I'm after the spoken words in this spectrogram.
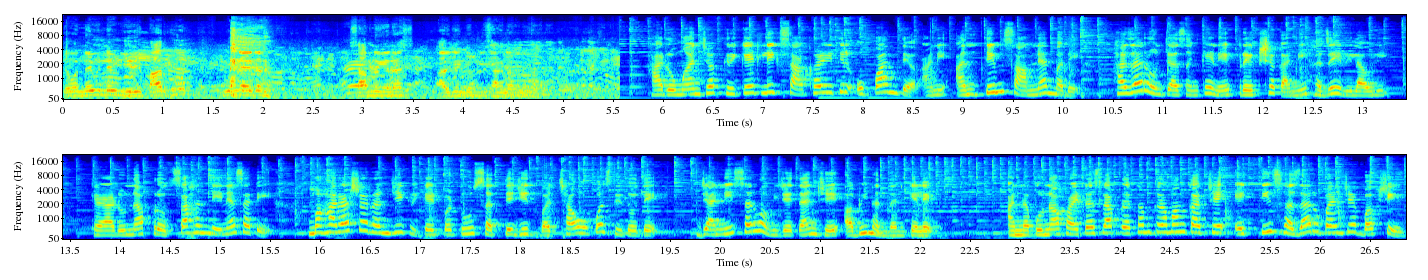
तेव्हा नवीन नवीन हिरे पारखून पुन्हा एकदा सामने घेण्यास आयोजन कमिटी सांगणार हा रोमांचक क्रिकेट लीग साखळीतील उपांत्य आणि अंतिम सामन्यांमध्ये हजारोंच्या संख्येने प्रेक्षकांनी हजेरी लावली. खेळाडूंना प्रोत्साहन देण्यासाठी महाराष्ट्र रणजी क्रिकेटपटू सत्यजित बच्छाव उपस्थित होते ज्यांनी सर्व विजेत्यांचे अभिनंदन केले. अन्नपूर्णा फायटर्सला प्रथम क्रमांकाचे एकतीस हजार रुपयांचे बक्षीस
